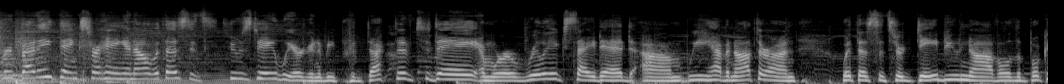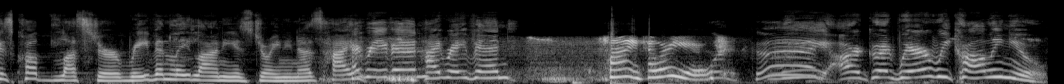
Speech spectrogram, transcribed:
everybody. Thanks for hanging out with us. It's Tuesday. We are going to be productive today, and we're really excited. Um, we have an author on with us. It's her debut novel. The book is called Luster. Raven Leilani is joining us. Hi, Hi, Raven. Hi, Raven. Hi, how are you? Good. We are good. Where are we calling you?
